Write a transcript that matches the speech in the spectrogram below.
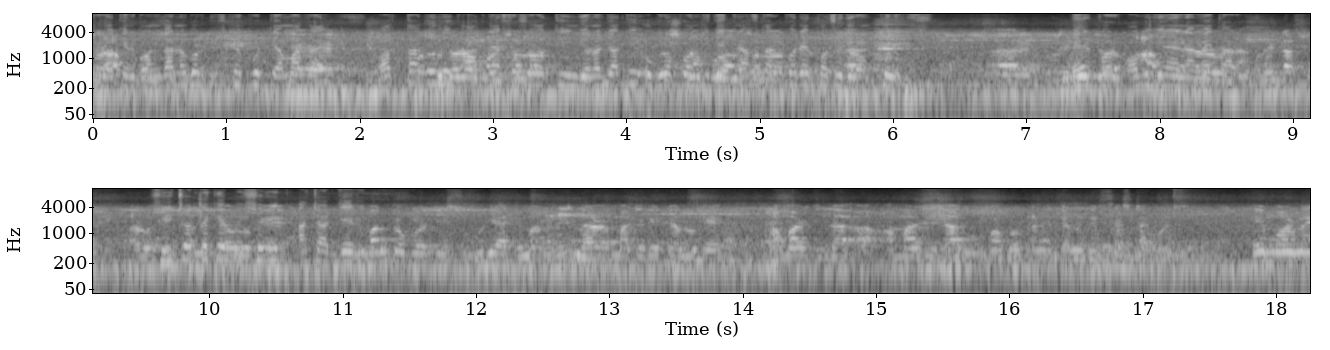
সড়কের গঙ্গানগর কৃষ্ণপুর তেমাতায় অত্যাধুনিক আগ্রাসহ তিন জনজাতি উগ্রপন্থীকে গ্রেফতার করে কচুদরম পুলিশ। এরপর অভিযানে নামে তারা। শিলচর থেকে বিশ্বজিৎ আচার্যের সীমান্তৱৰ্তী চুবুৰীয়া সীমান্ত জিলাৰ মাজেদি তেওঁলোকে আমাৰ জিলা আমাৰ জিলাত সোমাবৰ কাৰণে তেওঁলোকে চেষ্টা কৰিছে। সেই মৰ্মে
